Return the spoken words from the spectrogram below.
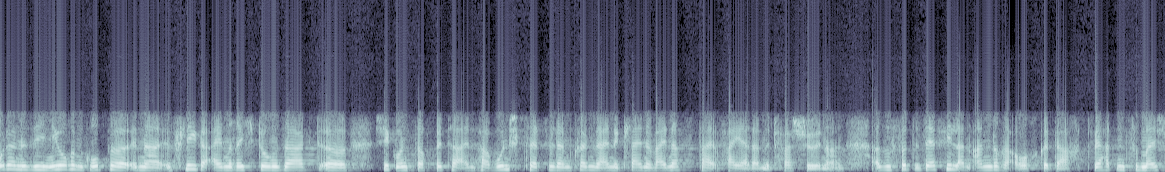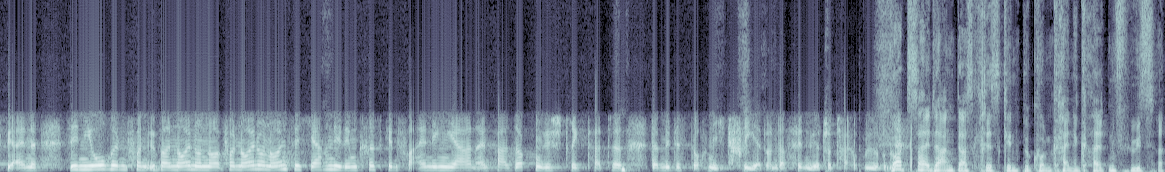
Oder eine Seniorengruppe in einer Pflegeeinrichtung sagt, äh, schick uns doch bitte ein paar Wunschzettel, dann können wir wir eine kleine Weihnachtsfeier damit verschönern. Also es wird sehr viel an andere auch gedacht. Wir hatten zum Beispiel eine Seniorin von über 99, von 99 Jahren, die dem Christkind vor einigen Jahren ein paar Socken gestrickt hatte, damit es doch nicht friert. Und das finden wir total rührend. Gott sei Dank, das Christkind bekommt keine kalten Füße.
